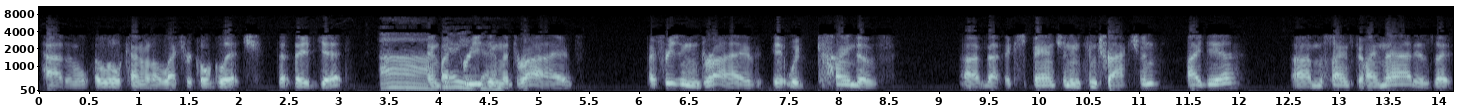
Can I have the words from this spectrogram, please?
had a, a little kind of an electrical glitch that they'd get, ah, and by freezing the drive, by freezing the drive, it would kind of uh, that expansion and contraction idea. Um, the science behind that is that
